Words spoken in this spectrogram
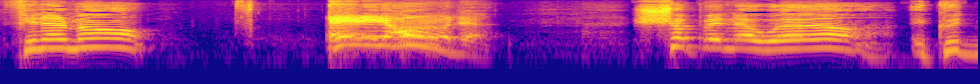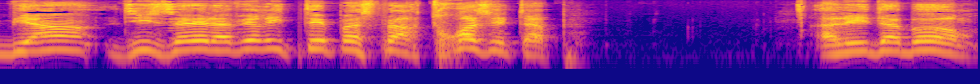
finalement, elle est ronde. Schopenhauer, écoute bien, disait, la vérité passe par trois étapes. Elle d'abord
